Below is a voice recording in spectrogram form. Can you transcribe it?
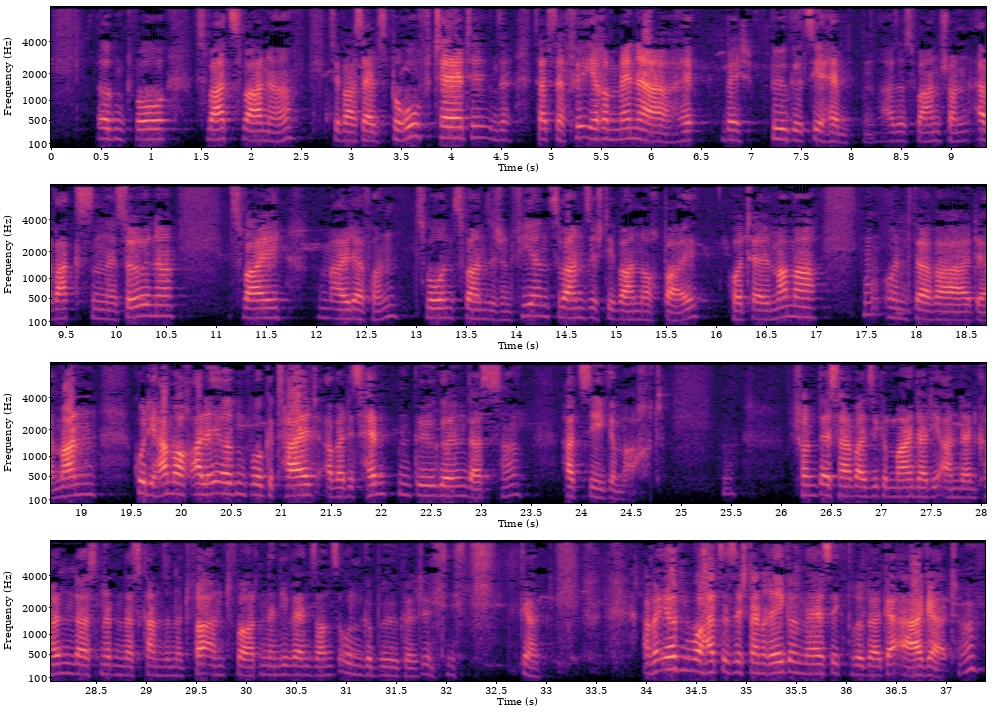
Irgendwo, es war zwar eine, sie war selbst berufstätig, sie hat gesagt, für ihre Männer bügelt sie Hemden. Also es waren schon erwachsene Söhne, zwei im Alter von 22 und 24, die waren noch bei Hotel Mama und da war der Mann. Gut, die haben auch alle irgendwo geteilt, aber das Hemdenbügeln, das hm, hat sie gemacht. Schon deshalb, weil sie gemeint hat, die anderen können das nicht und das kann sie nicht verantworten, denn die werden sonst ungebügelt. Aber irgendwo hat sie sich dann regelmäßig drüber geärgert. Hm.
